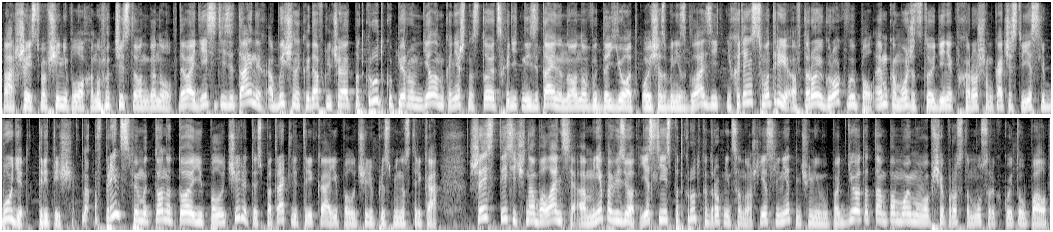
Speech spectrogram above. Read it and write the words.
А, 6, вообще неплохо, ну вот чисто ванганул. Давай, 10 изи тайных. Обычно, когда включают подкрутку, первым делом, конечно, стоит сходить на изи тайны, но оно выдает. Ой, сейчас бы не сглазить. И хотя, смотри, а второй игрок выпал. М-ка может стоить денег в хорошем качестве, если будет, 3000. Ну, в принципе, мы то на то и получили, то есть потратили 3к и получили плюс-минус 3к. 6000 на балансе, а мне повезет. Если есть подкрутка, дропнется нож. Если нет, ничего не выпадет, а там, по-моему, вообще просто мусор какой-то упал.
